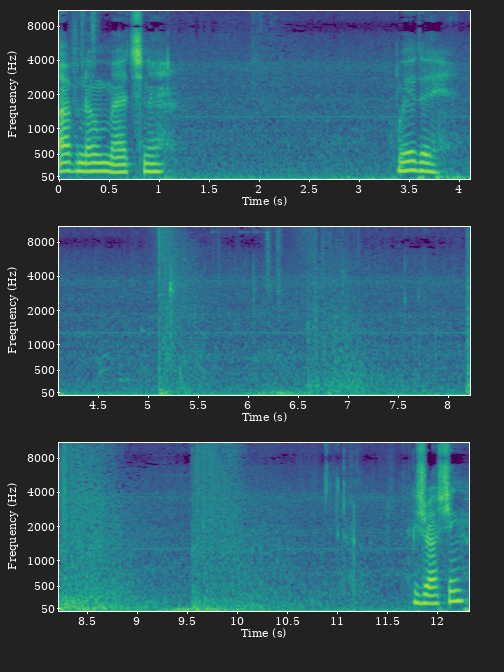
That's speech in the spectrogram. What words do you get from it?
I have no match now. Where they? He's rushing.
